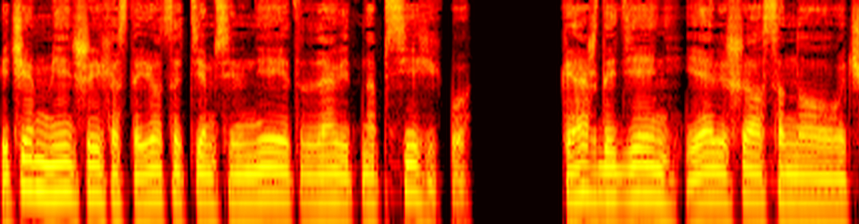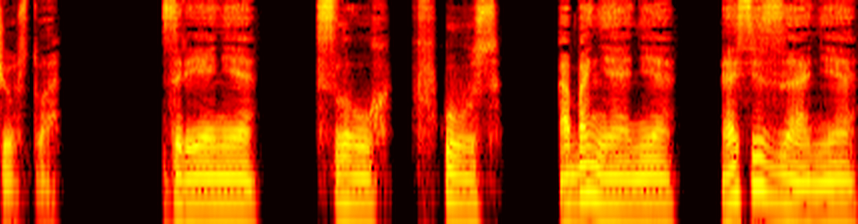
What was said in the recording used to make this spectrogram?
И чем меньше их остается, тем сильнее это давит на психику. Каждый день я лишался нового чувства. Зрение, слух, вкус, обоняние, осязание.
